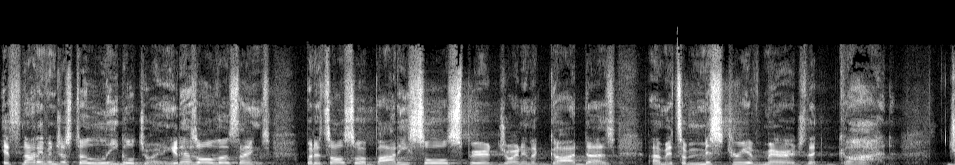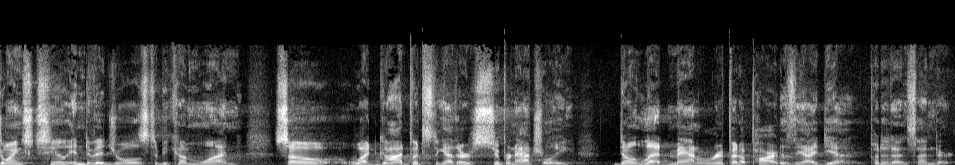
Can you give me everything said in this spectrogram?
It's not even just a legal joining. It is all those things, but it's also a body, soul, spirit joining that God does. Um, it's a mystery of marriage that God joins two individuals to become one. So, what God puts together supernaturally, don't let man rip it apart, is the idea. Put it asunder.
